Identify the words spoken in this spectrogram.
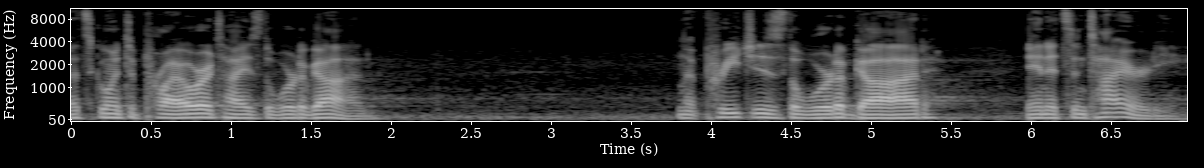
that's going to prioritize the Word of God, that preaches the Word of God in its entirety.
